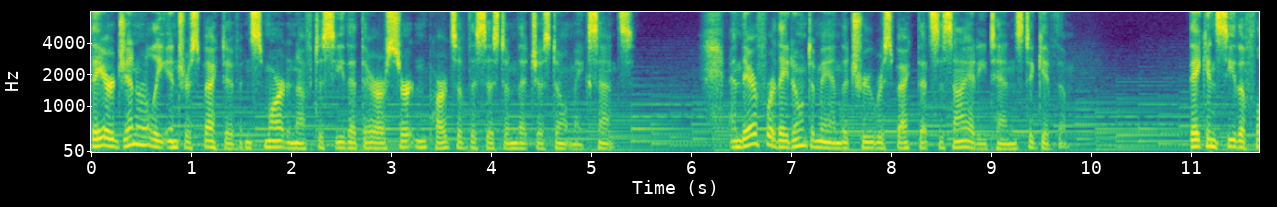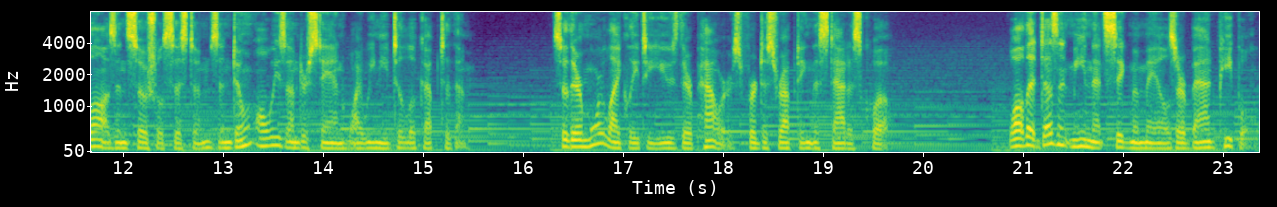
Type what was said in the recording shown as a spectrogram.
They are generally introspective and smart enough to see that there are certain parts of the system that just don't make sense and therefore they don't demand the true respect that society tends to give them. They can see the flaws in social systems and don't always understand why we need to look up to them. So they're more likely to use their powers for disrupting the status quo. While that doesn't mean that Sigma males are bad people,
